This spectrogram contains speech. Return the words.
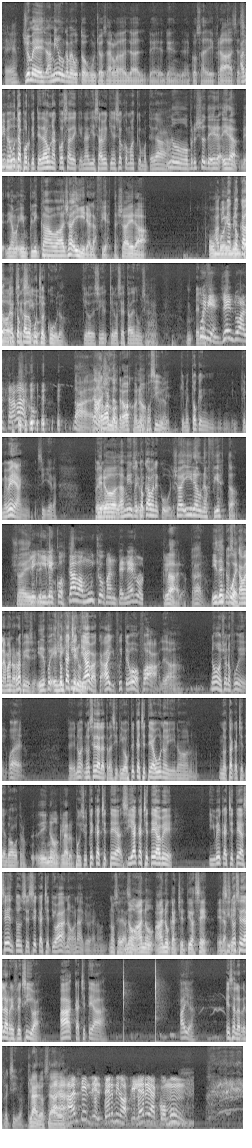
¿Eh? Yo me, a mí nunca me gustó mucho hacer la, la- de, de- de cosas de disfraces. A mí me no- gusta porque te da una cosa de que nadie sabe quién sos, como es como te da. No, pero yo te- era, era, digamos, implicaba ya ir a la fiesta, ya era un a mí me han movimiento tocado, me han tocado excesivo. mucho el culo. Quiero decir, quiero hacer esta denuncia. En Muy la- bien, yendo al trabajo. No, al No, yendo al trabajo no, Imposible. pero- Que me toquen, que me vean siquiera. Pero, Pero, a mí me tocaba en el culo. Ya ir a una fiesta, Le- y le costaba mucho mantenerlo. Claro. Claro. Y después- sacaban la mano rápido y, dice, y después yo un- cacheteaba. ca- Ay, fuiste vos. Fa, le daba. No, yo no fui. Bueno. Eh, no, no se da la transitiva. Usted cachetea a uno y no, no, no está cacheteando a otro. Y no, claro. Porque si usted cachetea, si A cachetea a B y B cachetea a C, entonces C cacheteó a A. No, nada que ver. No, no se da así. No, A no, A no cacheteó a C. Era si así. no se da la reflexiva, A cachetea a A. Ah, ya. Esa es la reflexiva. Claro, o sea, eh, A- Antes el término afilar era común.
